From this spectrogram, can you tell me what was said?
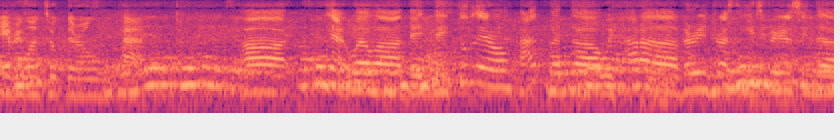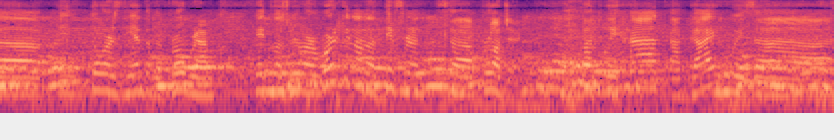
everyone took their own path? Uh, yeah, well, uh, they, they took their own path, but uh, we had a very interesting experience in the in, towards the end of the program. It was we were working on a different uh, project, but we had a guy who is uh,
